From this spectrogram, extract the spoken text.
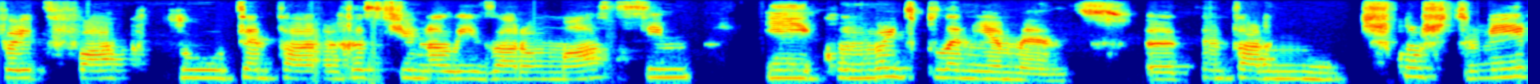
foi de facto tentar racionalizar ao máximo e com muito planeamento, tentar desconstruir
